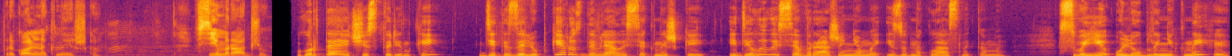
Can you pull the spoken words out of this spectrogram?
прикольна книжка. Всім раджу. Гортаючи сторінки, діти залюбки роздивлялися книжки і ділилися враженнями із однокласниками. Свої улюблені книги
